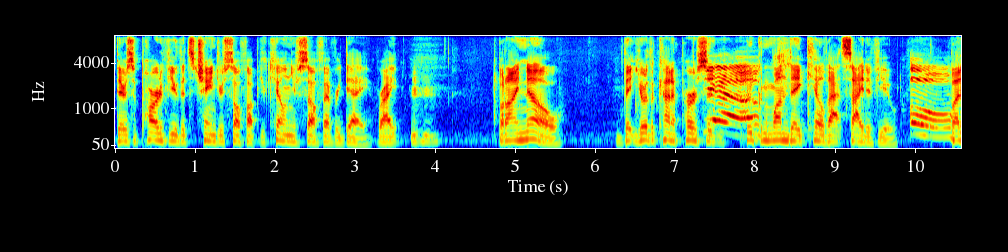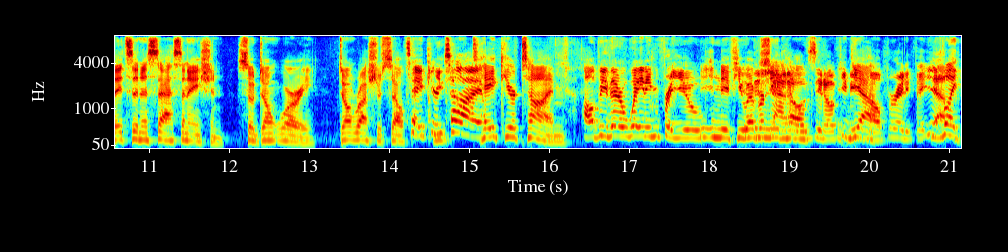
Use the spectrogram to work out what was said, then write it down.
there's a part of you that's chained yourself up. You're killing yourself every day, right? Mm-hmm. But I know that you're the kind of person Yeah. who can one day kill that side of you. oh But it's an assassination, so don't worry. Don't rush yourself. Take your You- time. Take your time. I'll be there waiting for you. And if you in ever the need shadows, help, you know, if you need yeah. help or anything, yeah. Like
